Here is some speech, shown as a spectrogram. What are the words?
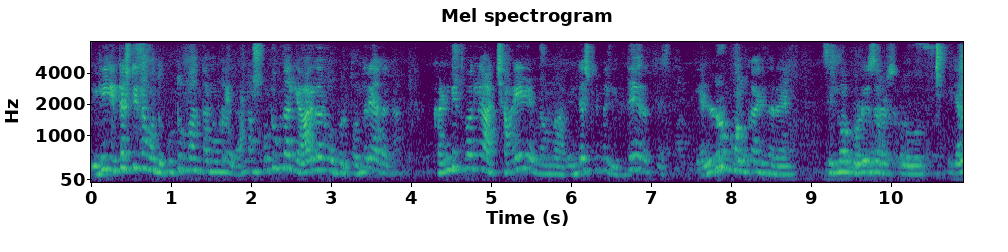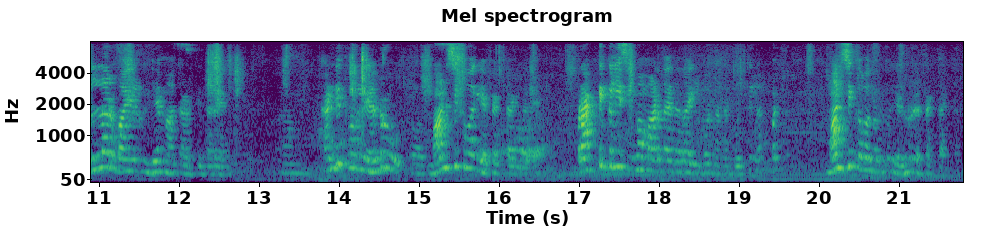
ಇಡೀ ಇಂಡಸ್ಟ್ರಿನ ಒಂದು ಕುಟುಂಬ ಅಂತ ನೋಡಿದಾಗ ನಮ್ಮ ಕುಟುಂಬದಲ್ಲಿ ಯಾರಿಗಾದ್ರೂ ಒಬ್ರು ತೊಂದರೆ ಆದಾಗ ಖಂಡಿತವಾಗ್ಲೂ ಆ ಛಾಯೆ ನಮ್ಮ ಇಂಡಸ್ಟ್ರಿ ಮೇಲೆ ಇದ್ದೇ ಇರುತ್ತೆ. ಎಲ್ಲರೂ ಮಂಕಾಗಿದ್ದಾರೆ ಸಿನಿಮಾ ಪ್ರೊಡ್ಯೂಸರ್ಸ್ಗಳು ಎಲ್ಲರ ಬಾಯಲ್ಲೂ ಇದೇ ಮಾತಾಡ್ತಿದ್ದಾರೆ. ಖಂಡಿತವಾಗ್ಲೂ ಎಲ್ಲರೂ ಮಾನಸಿಕವಾಗಿ ಎಫೆಕ್ಟ್ ಆಗಿದ್ದಾರೆ. ಪ್ರಾಕ್ಟಿಕಲಿ ಸಿನಿಮಾ ಮಾಡ್ತಾ ಇದ್ದಾರಾ ಇಲ್ವೋ ನನಗೆ ಗೊತ್ತಿಲ್ಲ ಬಟ್ ಮಾನಸಿಕವಾಗಂತೂ ಎಲ್ಲರೂ ಎಫೆಕ್ಟ್ ಆಗ್ತಾರೆ.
